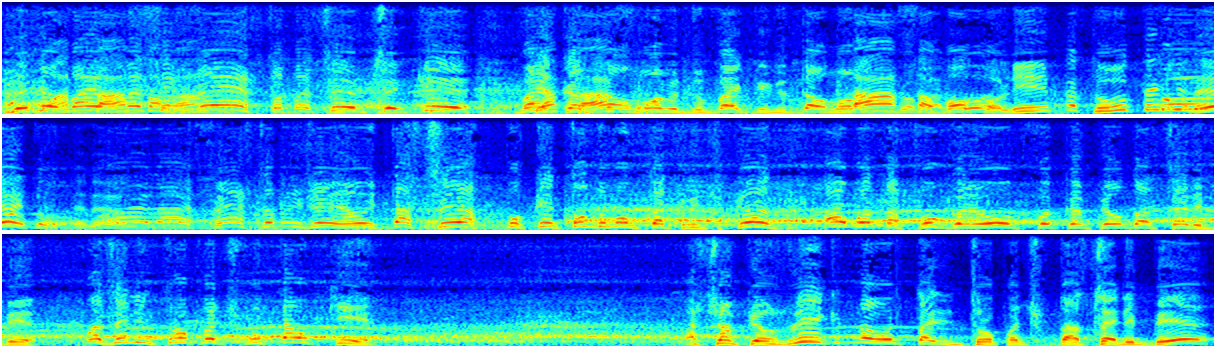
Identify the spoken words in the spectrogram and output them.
Entendeu? Vai, vai, ser lá. festa, vai ser não sei o quê, vai cantar o nome do. Vai gritar o nome taça, do jogador. volta olímpica, tudo tem tudo. direito. Entendeu? Vai lá, é festa no engenhão. E tá certo, porque todo mundo tá criticando. Ah, o Botafogo ganhou, foi campeão da Série B. Mas ele entrou para disputar o quê? A Champions League? Não, ele tá, entrou para disputar a Série B.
